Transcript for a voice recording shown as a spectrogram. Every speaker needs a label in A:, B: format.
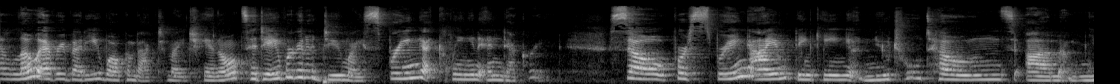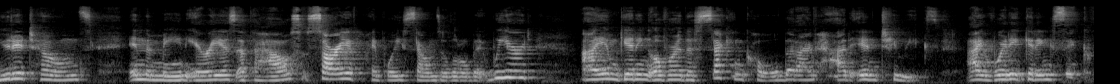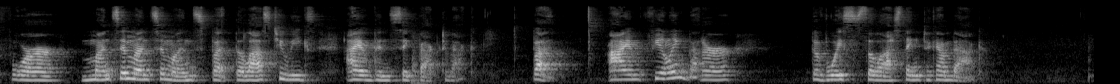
A: Hello everybody, welcome back to my channel. Today we're gonna do my spring clean and decorate. So for spring, I am thinking neutral tones, um, muted tones in the main areas of the house. Sorry if my voice sounds a little bit weird. I am getting over the second cold that I've had in two weeks. I avoided getting sick for months and months and months, but the last two weeks I have been sick back to back. But I'm feeling better the voice is the last thing to come back.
